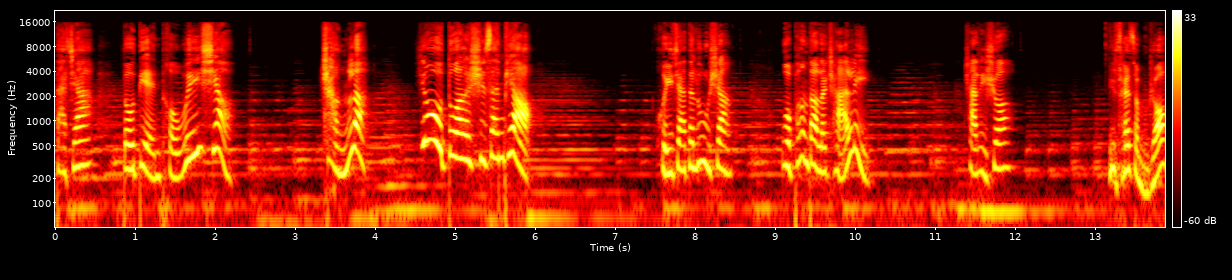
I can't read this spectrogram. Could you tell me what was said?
大家都点头微笑，成了，又多了十三票。回家的路上，我碰到了查理。查理说：“你猜怎么着？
